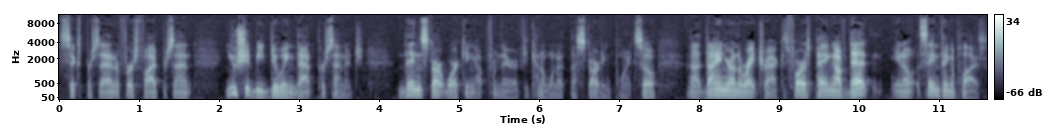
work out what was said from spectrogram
six percent or first five percent, you should be doing that percentage. Then start working up from there if you kind of want a, a starting point. So, uh, Diane, you're on the right track. As far as paying off debt, you know, same thing applies.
